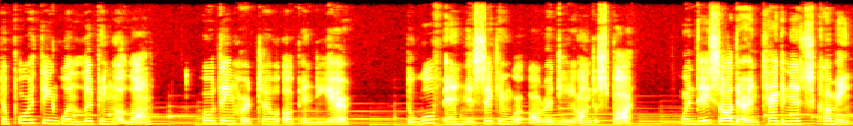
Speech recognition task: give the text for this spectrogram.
the poor thing went limping along, holding her tail up in the air. The wolf and his second were already on the spot. When they saw their antagonists coming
